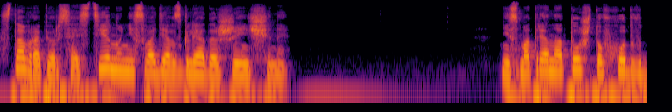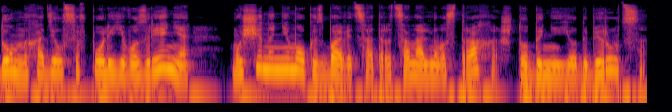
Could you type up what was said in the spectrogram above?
Ставр оперся о стену, не сводя взгляда с женщины. Несмотря на то, что вход в дом находился в поле его зрения, мужчина не мог избавиться от рационального страха, что до нее доберутся.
